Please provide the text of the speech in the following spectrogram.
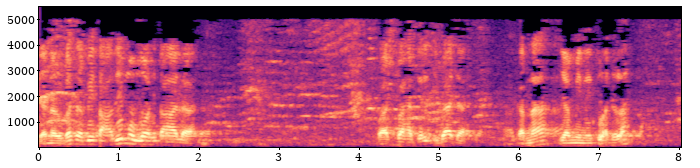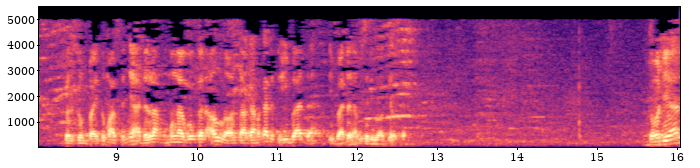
Dan al-ghasa bi ta'zimullah taala. Wa ibadah. Karena yamin itu adalah bersumpah itu maksudnya adalah mengagungkan Allah seakan-akan itu ibadah. Ibadah nggak bisa diwakilkan. Kemudian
